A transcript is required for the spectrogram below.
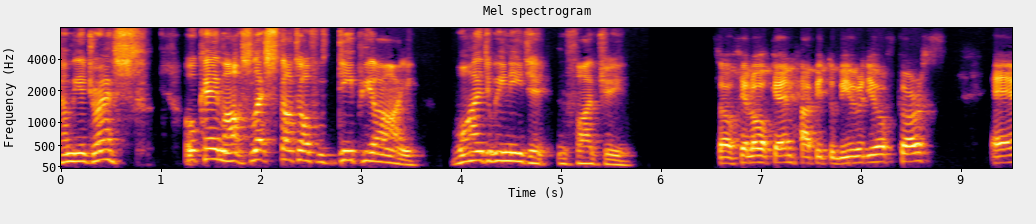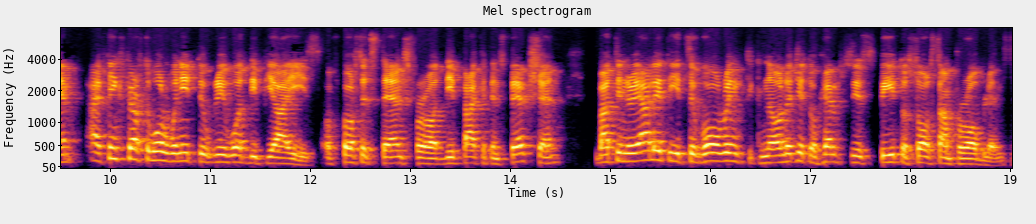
can be addressed. Okay, Mark, so let's start off with DPI. Why do we need it in 5G? So hello, Ken. Happy to be with you, of course. Um, I think, first of all, we need to agree what DPI is. Of course, it stands for Deep Packet Inspection, but in reality, it's evolving technology to help CSP to solve some problems.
